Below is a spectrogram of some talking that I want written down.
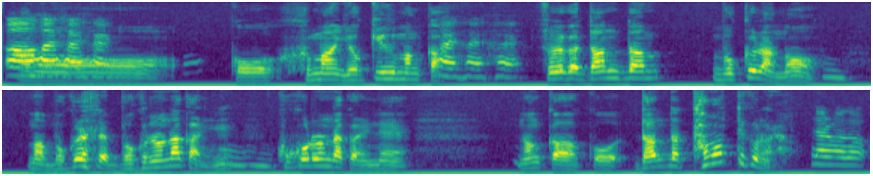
あ、のーはいはいはい、こう不満欲求不満か、はいはいはい、それがだんだん僕らの、うん、まあ僕らって僕の中にね、うんうん、心の中にねなんかこうだんだん溜まってくるのよ。なるほど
